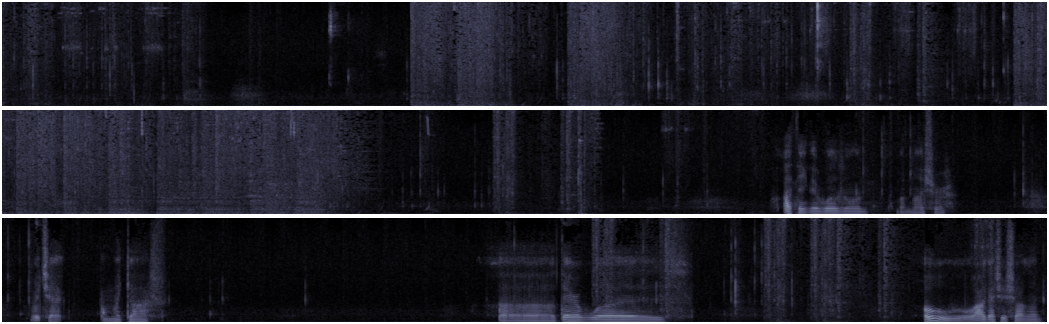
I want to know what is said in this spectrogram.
I think there was one, but I'm not sure. Let me check. Oh my gosh. Uh, there was. Oh, I got you a shotgun.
